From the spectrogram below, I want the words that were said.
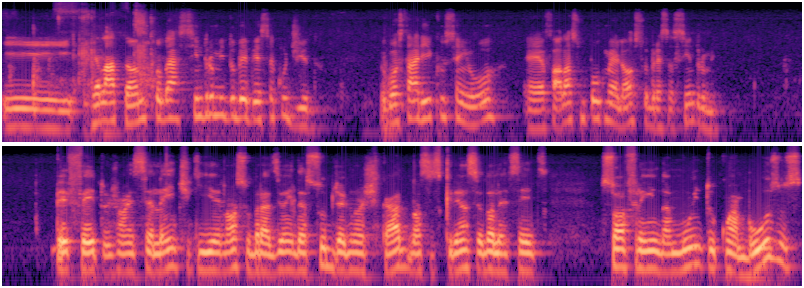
e relatando sobre a síndrome do bebê sacudido. Eu gostaria que o senhor é, falasse um pouco melhor sobre essa síndrome. Perfeito, João. Excelente que nosso Brasil ainda é subdiagnosticado, nossas crianças e adolescentes sofrem ainda muito com abusos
